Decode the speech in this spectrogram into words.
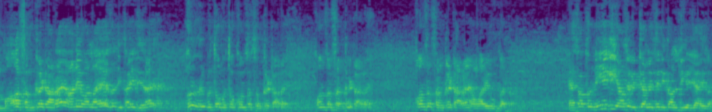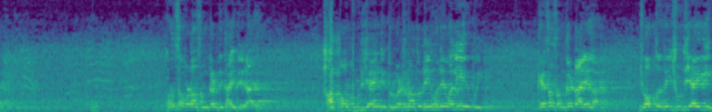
महासंकट आ रहा है, आने वाला है, ऐसा दिखाई दे रहा है। अरे बताओ बताओ, कौन सा संकट आ रहा है? कौन सा संकट आ रहा है? कौन सा संकट आ रहा है हमारे ऊपर? ऐसा तो नहीं है कि यहाँ से विद्यालय से निकाल दिया जाएगा। कौन सा बड़ा संकट दिखाई दे रहा है? हाथ पाँव टूट जाएँगे, दुर्घटना तो नहीं होने वाली है कोई। कैसा संकट आएगा? जॉब तो नहीं छूट जाएगी।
